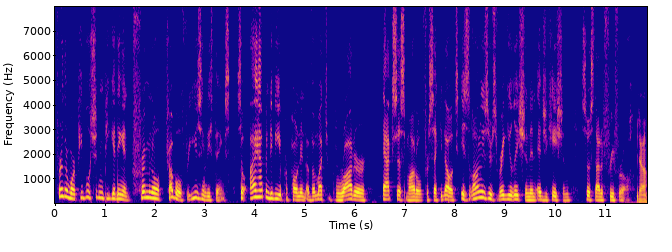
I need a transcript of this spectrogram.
furthermore, people shouldn't be getting in criminal trouble for using these things. So I happen to be a proponent of a much broader access model for psychedelics as long as there's regulation and education so it's not a free for all. Yeah.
